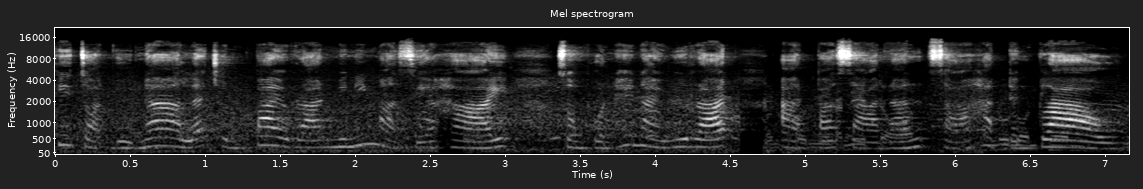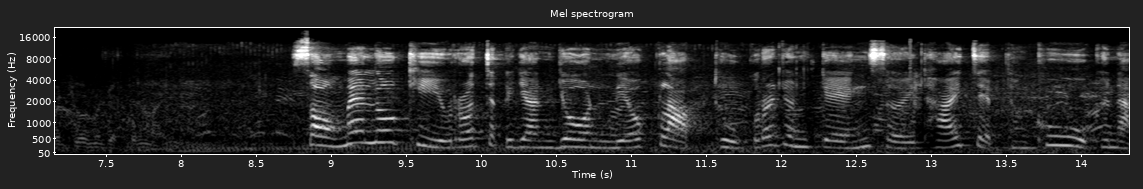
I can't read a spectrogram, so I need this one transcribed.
ที่จอดอยู่หน้าและชนป้ายร้านมินิมาร์ทเสียหาย ส่งผลให้นายวิรัตอาจปาสานั้นสาหัสดังกล่าว สองแม่ลูกขี่รถจักรยานยนต์เลี้ยวกลับถูกรถยนต์เก๋งเสยท้ายเจ็บทั้งคู่ ขณะ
